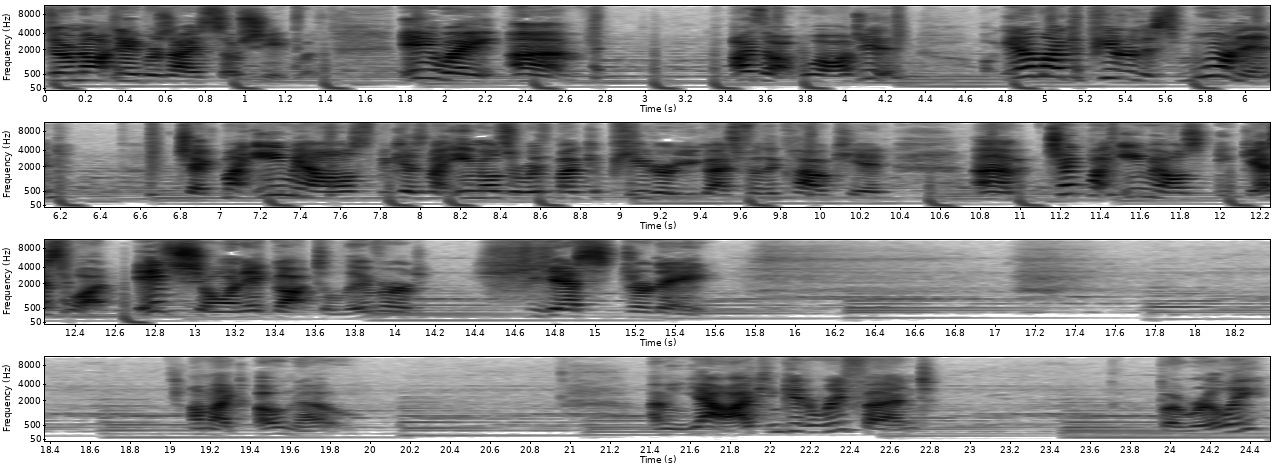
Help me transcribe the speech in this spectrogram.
they're not neighbors I associate with. Anyway, um, I thought, well, I'll do it. Get on my computer this morning, check my emails because my emails are with my computer, you guys, for the Cloud Kid. Um, check my emails, and guess what? It's showing it got delivered yesterday. I'm like, oh no. I mean, yeah, I can get a refund. But really?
